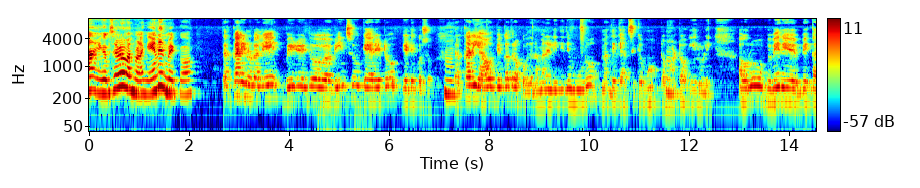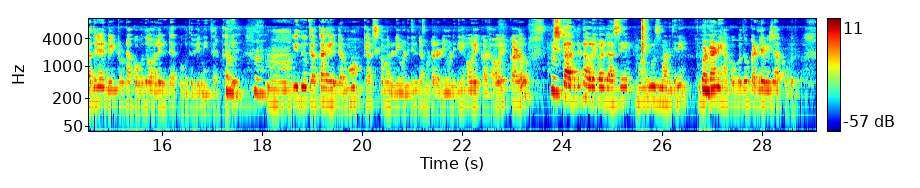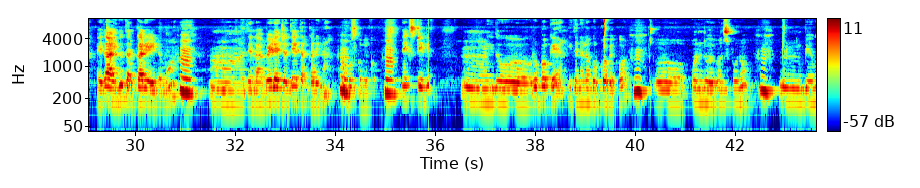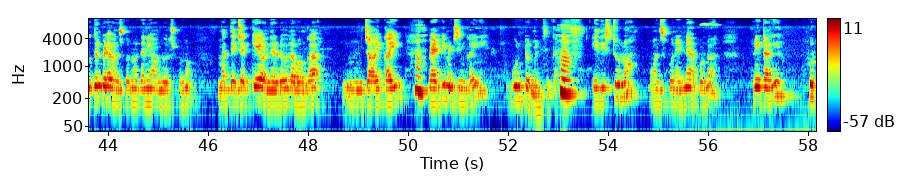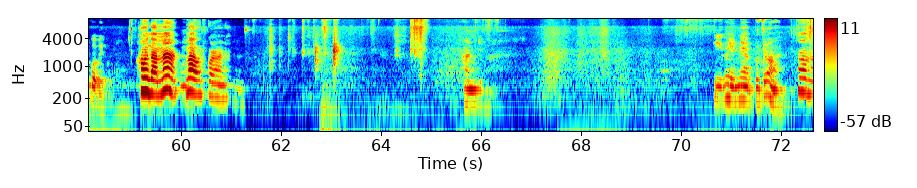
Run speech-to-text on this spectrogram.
ಹಾಂ ಈಗ ಬಿಸಿಬೇಳೆ ಬಾತ್ ಮಾಡೋಕ್ಕೆ ಏನೇನು ಬೇಕು? ತರಕಾರಿ ನೋಡಲ್ಲಿ ಇದು ಬೀನ್ಸು ಕ್ಯಾರೆಟು ಗೆಡ್ಡೆಕೋಸು. ತರಕಾರಿ ಯಾವ್ದು ಬೇಕಾದರೂ ಹಾಕೋಬೋದು. ನಮ್ಮ ಮನೇಲಿ ಇದ್ದಿದ್ದು ಮೂರು ಮತ್ತು ಕ್ಯಾಪ್ಸಿಕಮು ಟೊಮಾಟೊ ಈರುಳ್ಳಿ. ಅವರು ಬೇರೆ ಬೇಕಾದರೆ ಬೀಟ್ರೂಟ್ ಹಾಕೋಬೋದು ಆಲೂಗಡ್ಡೆ ಹಾಕೋಬೋದು ಈ ತರಕಾರಿ. ಇದು ತರಕಾರಿ ಐಟಮು ಕ್ಯಾಪ್ಸಿಕಮ್ ರೆಡಿ ಮಾಡಿದ್ದೀನಿ ಟೊಮೊಟೊ ರೆಡಿ ಮಾಡಿದ್ದೀನಿ. ಅವರೆಕಾಳು ಅವರೆಕಾಳು ಇಷ್ಟ ಆದ್ದರಿಂದ ಅವರೆಕಾಳು ಜಾಸ್ತಿ ಯೂಸ್ ಮಾಡ್ತೀನಿ. ಬಟಾಣಿ ಹಾಕೋಬೋದು ಕಡಲೆ ಬೀಜ ಹಾಕೋಬೋದು ಆಯ್ತಾ ಇದು ತರಕಾರಿ ಐಟಮು. ಅದೆಲ್ಲ ಬೇಳೆ ಜೊತೆ ತರಕಾರಿನ ಮುಗಿಸ್ಕೋಬೇಕು ನೆಕ್ಸ್ಟ್ ಇಲ್ಲಿ ಇದು ರುಬ್ಬೋಕೆ ಇದನ್ನೆಲ್ಲ ಹುರ್ಕೋಬೇಕು. ಒಂದು ಒಂದು ಸ್ಪೂನು. ಉದ್ದಿನ ಬೇಳೆ ಒಂದು ಸ್ಪೂನು ಧನಿಯಾ ಒಂದೂವರೆ ಸ್ಪೂನು ಮತ್ತು ಚಕ್ಕೆ ಒಂದೆರಡು ಲವಂಗ ಜಾಯಿಕಾಯಿ ಬ್ಯಾಡ್ಗಿ ಮೆಣಸಿನ್ಕಾಯಿ ಗುಂಟೂರು ಮೆಣಸಿನ್ಕಾಯಿ. ಇದಿಷ್ಟೂ ಒಂದು ಸ್ಪೂನ್ ಎಣ್ಣೆ ಹಾಕ್ಕೊಂಡು ನೀಟಾಗಿ ಹುರ್ಕೋಬೇಕು. ಹೌದಾ ಅಮ್ಮ ಬಾ ಅಂಗಡಿ ಈಗ ಎಣ್ಣೆ ಹಾಕ್ಬಿಟ್ಟು ಹಾಂ.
